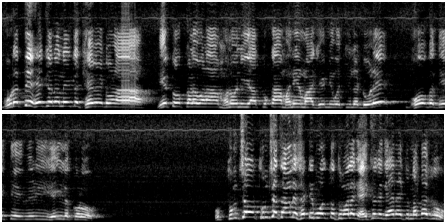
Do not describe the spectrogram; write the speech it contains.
बुडते हे जन नाही तर खेवे डोळा. येतो कळवळा म्हणून या तुका म्हणे माझे निवतील डोळे. भोग देते वेळी येईल कळो. तुमच्या तुमच्या चांगल्यासाठी बोलतो. तुम्हाला घ्यायचं तर घ्या नाही तर नका घेऊ.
